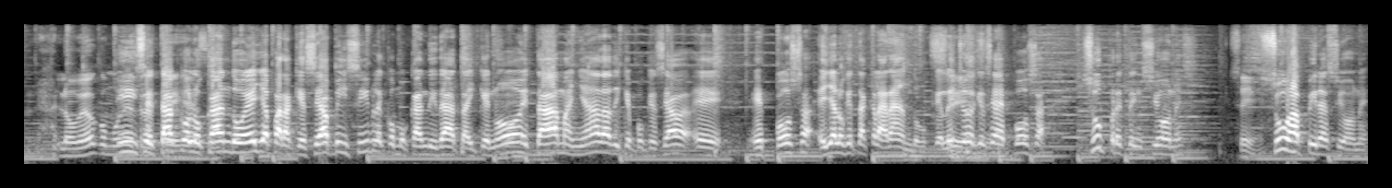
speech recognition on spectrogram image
lo veo como una y se está colocando ella para que sea visible como candidata y que no está amañada de que porque sea eh, esposa, ella lo que está aclarando, que el Sí, hecho de que sea esposa, sus pretensiones, sus aspiraciones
